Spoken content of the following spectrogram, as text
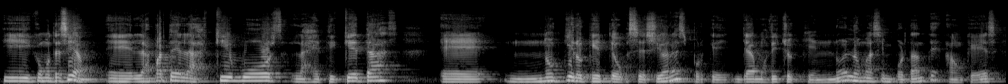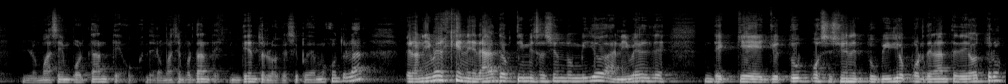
Y como te decía, eh, la parte de las keywords, las etiquetas, Eh, no quiero que te obsesiones porque ya hemos dicho que no es lo más importante, aunque es lo más importante o de lo más importante dentro de lo que sí podemos controlar, pero a nivel general de optimización de un vídeo, a nivel de, de que YouTube posicione tu vídeo por delante de otro,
